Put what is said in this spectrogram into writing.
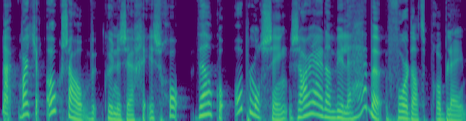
nou, wat je ook zou kunnen zeggen is, goh, welke oplossing zou jij dan willen hebben voor dat probleem?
